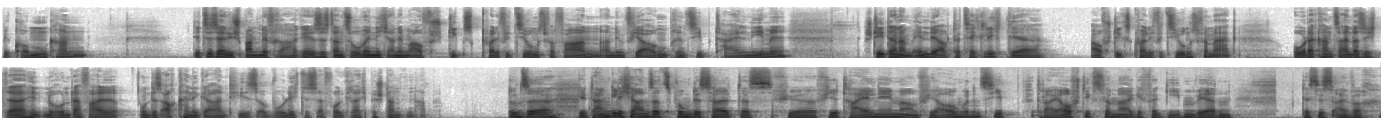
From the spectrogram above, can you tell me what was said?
bekommen kann. Jetzt ist ja die spannende Frage, ist es dann so, wenn ich an dem Aufstiegsqualifizierungsverfahren, an dem Vier-Augen-Prinzip teilnehme, steht dann am Ende auch tatsächlich der Aufstiegsqualifizierungsvermerk? Oder kann es sein, dass ich da hinten runterfall und das auch keine Garantie ist, obwohl ich das erfolgreich bestanden habe? Unser gedanklicher Ansatzpunkt ist halt, dass für vier Teilnehmer am Vier-Augen-Prinzip drei Aufstiegsvermerke vergeben werden. Das ist einfach,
